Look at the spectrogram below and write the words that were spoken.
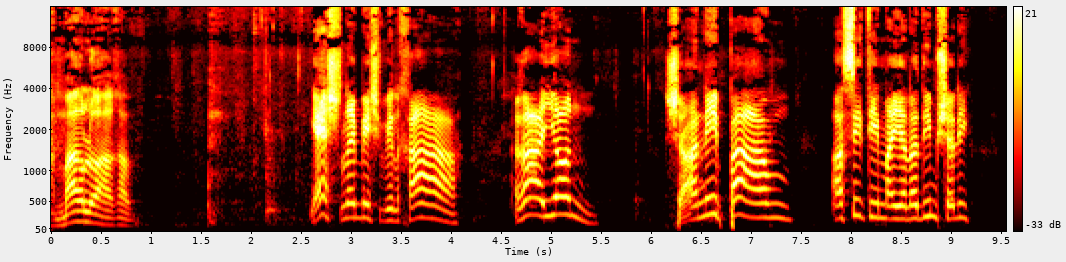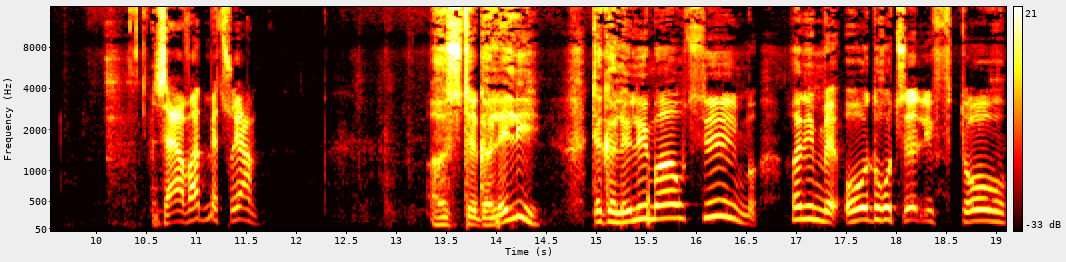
אמר לו הרב, יש לי בשבילך רעיון שאני פעם עשיתי עם הילדים שלי. זה עבד מצוין. אז תגלה לי, תגלה לי מה עושים. אני מאוד רוצה לפתור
